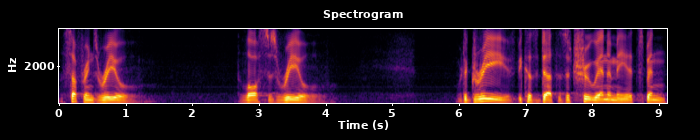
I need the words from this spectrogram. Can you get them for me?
The suffering's real, the loss is real. We're to grieve because death is a true enemy. It's been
